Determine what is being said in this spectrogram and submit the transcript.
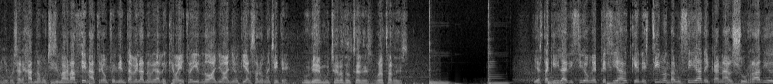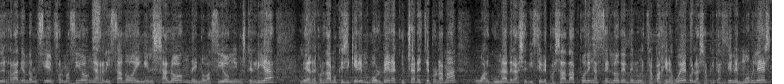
Oye, pues Alejandro, muchísimas gracias y nada, tenemos pendiente a ver las novedades que vais trayendo año a año aquí al Salón HIT. Muy bien, muchas gracias a ustedes. Buenas tardes. Y hasta aquí la edición especial que Destino Andalucía de Canal Sur Radio y Radio Andalucía Información ha realizado en el Salón de Innovación en Hostelería. Les recordamos que si quieren volver a escuchar este programa o alguna de las ediciones pasadas pueden hacerlo desde nuestra página web o en las aplicaciones móviles.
